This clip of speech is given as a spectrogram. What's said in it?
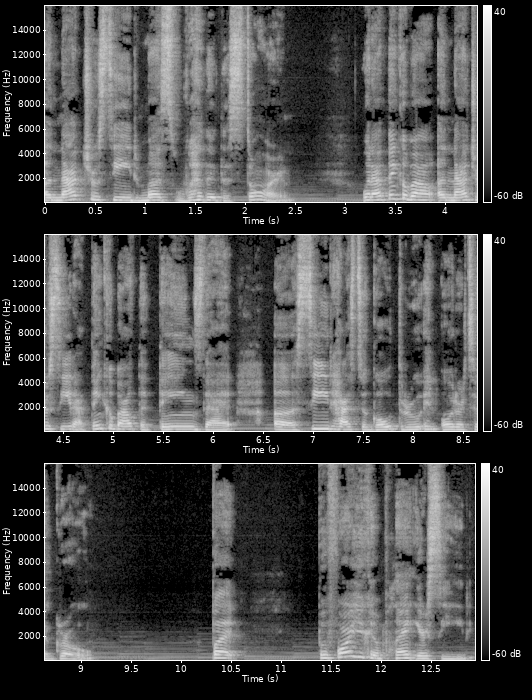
a natural seed must weather the storm. When I think about a natural seed, I think about the things that a seed has to go through in order to grow. But before you can plant your seed,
